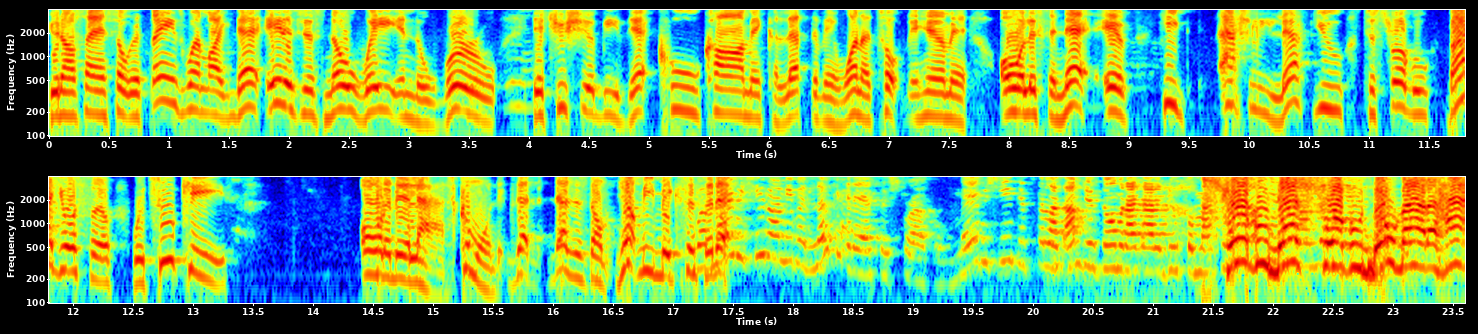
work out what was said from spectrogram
You know what I'm saying? So if things went like that, it is just no way in the world that you should be that cool, calm, and collective and want to talk to him and all this and that if he actually left you to struggle by yourself with two kids all of their lives. Come on, that that just don't help me make sense But of that. maybe she don't even look at it as a struggle. Maybe she just feel like I'm just doing what I gotta do for my struggle, not struggle, no matter how,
